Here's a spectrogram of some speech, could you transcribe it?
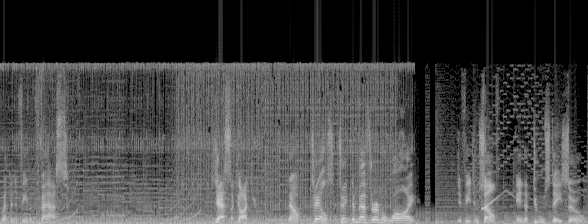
We have to defeat him fast. Yes, I got you! Now, Tails, take the Master Emerald while I defeat himself in the Doomsday Zone.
